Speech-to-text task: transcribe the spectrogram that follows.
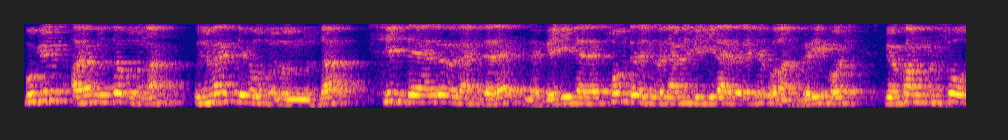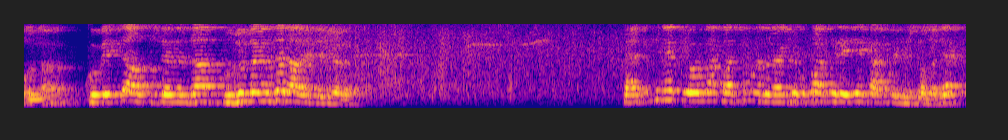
Bugün aramızda bulunan üniversite yolculuğunuzda siz değerli öğrencilere ve velilere son derece önemli bilgiler verecek olan Gri Koç Gökhan Müftüoğlu'nu kuvvetli alkışlarınızla huzurlarınıza davet ediyorum. Kendisine program başlamadan önce ufak bir hediye takdimimiz olacak.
